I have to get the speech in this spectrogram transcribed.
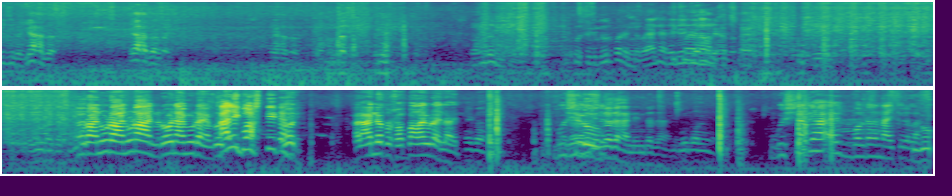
এই যে ভাই 1000 1000 ভাই। 1000 কুশি দূর করে ভাই না এই ঠিক যে করে দাও আমার হাত। উড়ান উড়ান উড়ান রই আমি উড়াই খালি বস্তি খালি আইনে তো সব পালাই উড়াই লাই গুছাটি বলটা নাই করে কিন্তু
